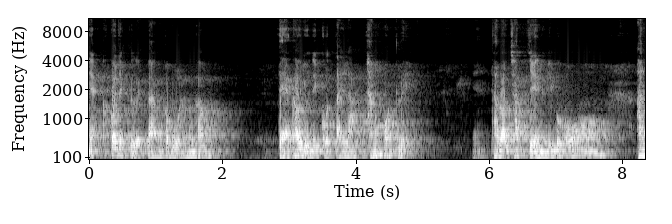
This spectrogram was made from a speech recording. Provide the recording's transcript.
เนี้ยก็จะเกิดตามกระบวนของเขา แต่เขาอยู่ในกฎไตรลักษณ์ทั้งหมดเลย ถ้าเราชัดเจนตรงนี้ปุ๊บโอ้อัน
